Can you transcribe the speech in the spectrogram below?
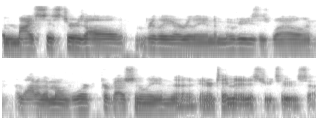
and my sisters all really are really into movies as well. And a lot of them have worked professionally in the entertainment industry too. So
